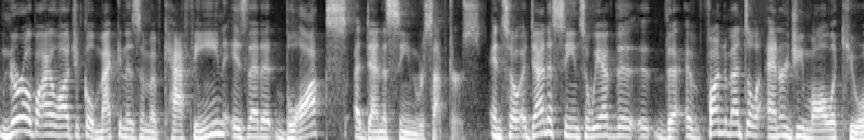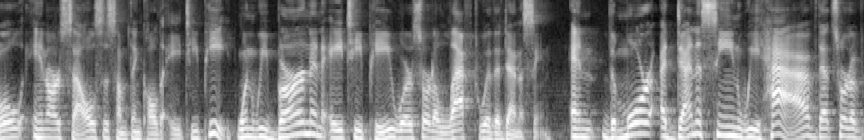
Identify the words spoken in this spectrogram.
neurobiological mechanism of caffeine is that it blocks adenosine receptors. And so adenosine, so we have the the uh, fundamental energy molecule in our cells is something called ATP. When we burn an ATP, we're sort of left with adenosine. And the more adenosine we have, that sort of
